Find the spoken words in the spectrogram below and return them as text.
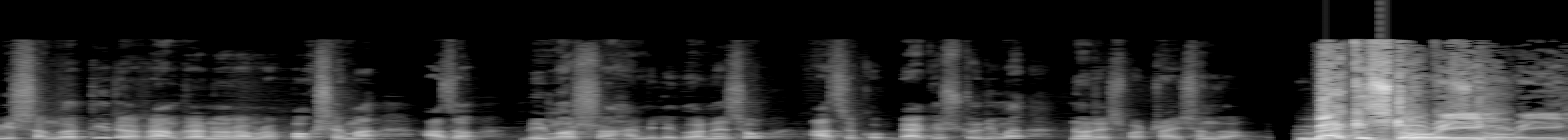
विसङ्गति र राम्रा नराम्रा पक्षमा आज विमर्श हामीले गर्नेछौँ। आजको ब्याक स्टोरीमा नरेश भट्टराईसँग। Backstory.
